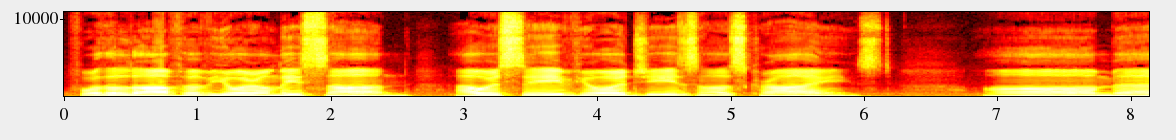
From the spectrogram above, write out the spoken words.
for the love of your only Son, our Saviour Jesus Christ. Amen.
